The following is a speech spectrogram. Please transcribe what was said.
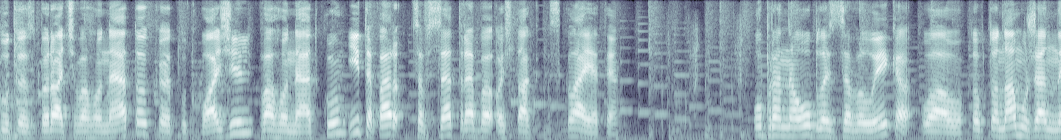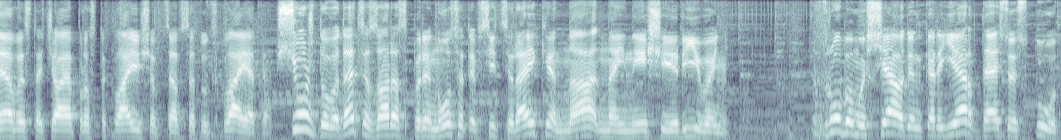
Тут збирач вагонеток, тут важіль, вагонетку. І тепер це все треба ось так склеїти. Обрана область завелика, вау. Тобто нам уже не вистачає просто клею, щоб це все тут склеїти. Що ж, доведеться зараз переносити всі ці рейки на найнижчий рівень. Зробимо ще один кар'єр десь ось тут.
